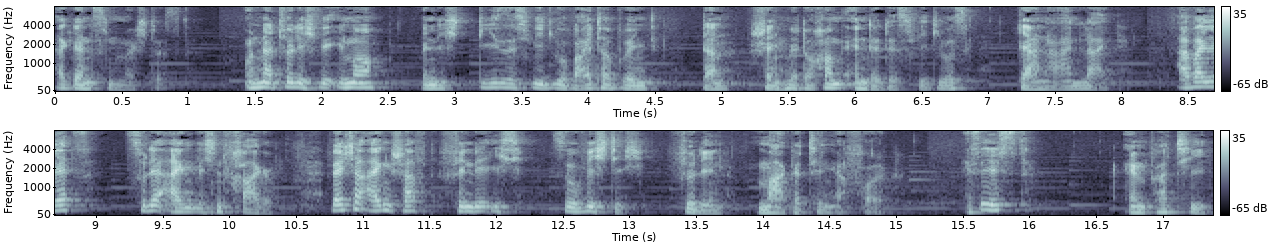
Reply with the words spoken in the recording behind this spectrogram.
ergänzen möchtest. Und natürlich wie immer, wenn dich dieses Video weiterbringt, dann schenk mir doch am Ende des Videos gerne ein Like. Aber jetzt zu der eigentlichen Frage. Welche Eigenschaft finde ich so wichtig für den Marketingerfolg? Es ist Empathie.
